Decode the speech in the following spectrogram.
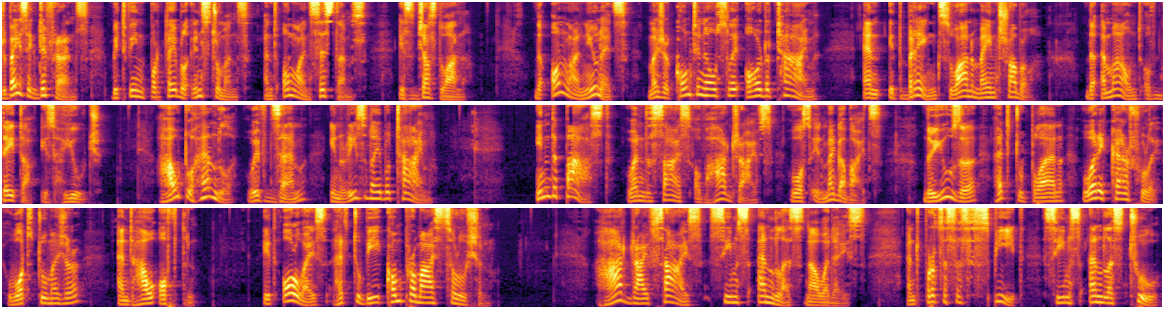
The basic difference between portable instruments and online systems is just one. The online units measure continuously all the time and it brings one main trouble. The amount of data is huge. How to handle with them in reasonable time? In the past, when the size of hard drives was in megabytes, the user had to plan very carefully what to measure and how often. It always had to be a compromised solution. Hard drive size seems endless nowadays, and processor speed seems endless too,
